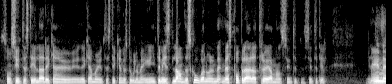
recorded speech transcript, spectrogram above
som syntes till där. Det kan, ju, det kan man ju inte sticka under stolen med. Inte minst Landeskog var nog den mest populära tröja man synte, synte till. Det är, en, eh,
